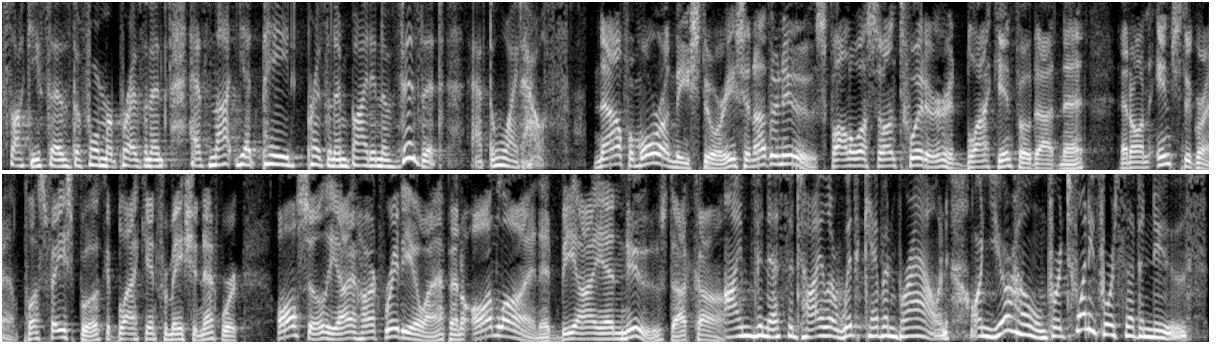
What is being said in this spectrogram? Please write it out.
Psaki says the former president has not yet paid President Biden a visit at the White House. Now, for more on these stories and other news, follow us on Twitter at blackinfo.net and on Instagram, plus Facebook at Black Information Network. Also, the iHeartRadio app and online at BINnews.com. I'm Vanessa Tyler with Kevin Brown on your home for 24 7 news,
